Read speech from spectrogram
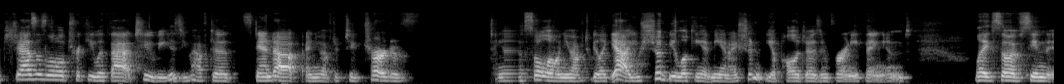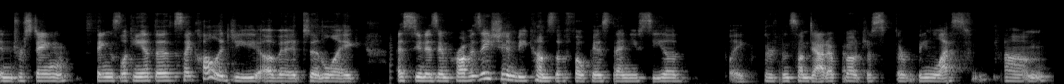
jazz is a little tricky with that too, because you have to stand up and you have to take charge of a solo and you have to be like, yeah, you should be looking at me and I shouldn't be apologizing for anything. And like, so I've seen interesting things looking at the psychology of it. And like, as soon as improvisation becomes the focus, then you see a, like, there's been some data about just there being less, um,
